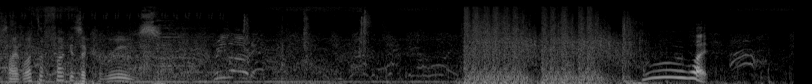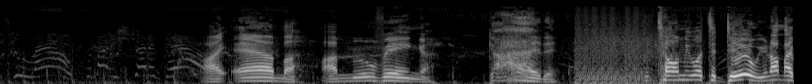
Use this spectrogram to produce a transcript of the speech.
It's like what the fuck is a carouse? Reloading. Ooh, what? Too loud. Shut it down. I am. I'm moving. God. Quit telling me what to do. You're not my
